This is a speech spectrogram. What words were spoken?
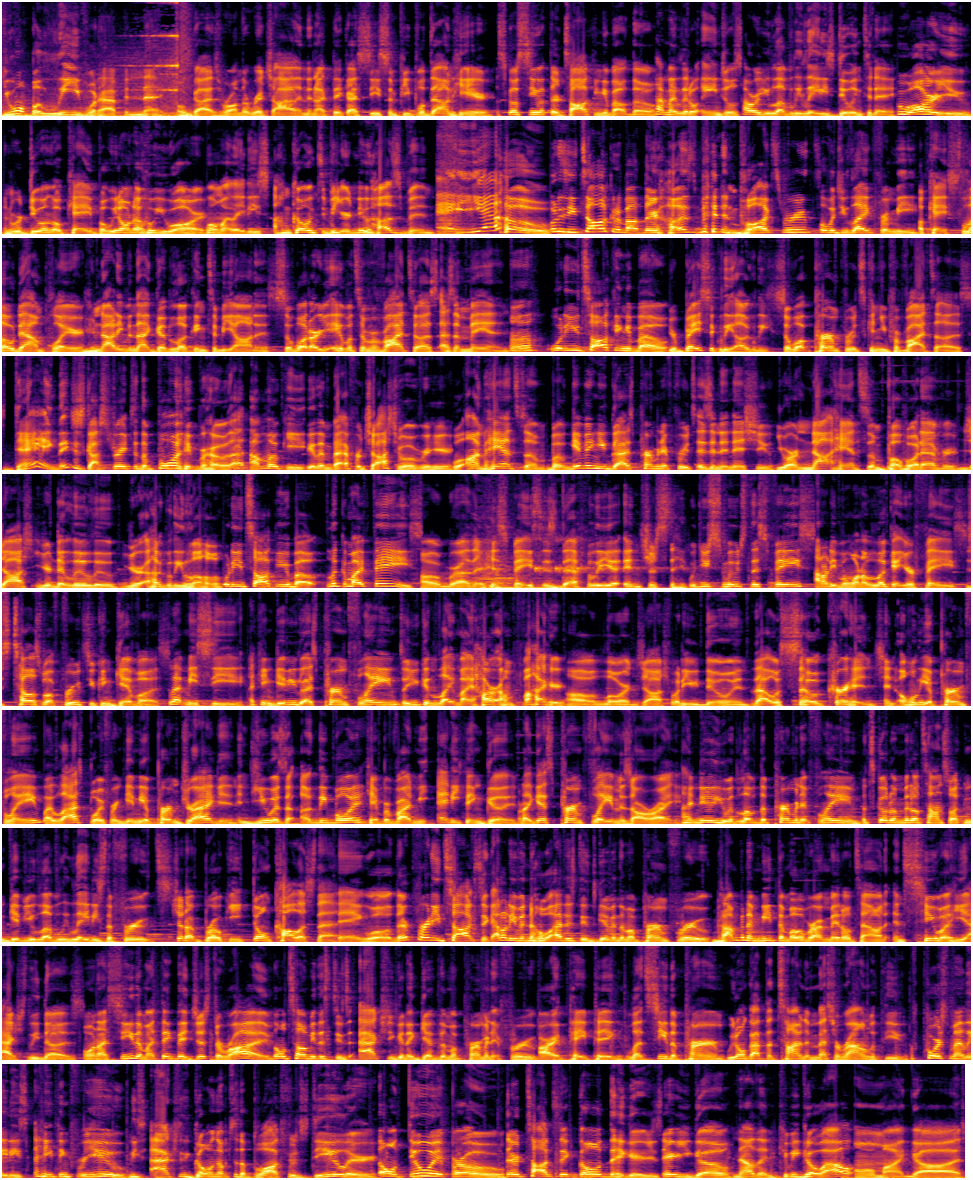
you won't believe what happened next. Oh, guys, we're on the rich island, and I think I see some people down here. Let's go see what they're talking about, though. Hi, my little angels. How are you lovely ladies doing today? Who are you? And we're doing okay, but we don't know who you are. Well, my ladies, I'm going to be your new husband. Hey, yo! What is he talking about? Their husband in Blox Fruits? What would you like from me? Okay, slow down, player. You're not even that good looking, to be honest. So what are you able to provide to us as a man? Huh? What are you talking about? You're basically ugly. So what perm fruits can you provide to us? Dang, they just got straight to the point, bro. That, I'm low-key feeling bad for Joshua over here. Well, I'm handsome, but giving you guys permanent fruits isn't an issue. You are not handsome, but whatever. Josh, you're Delulu. You're ugly, lol. What are you talking about? Look at my face. Oh, brother, his face is definitely uh, interesting. Would you smooch this face? I don't even want to look at your face. Just tell us what fruits you can give us. Let me see. I can give you guys perm flame so you can light my heart on fire. Oh, Lord, Josh, what are you doing? That was so cringe. And only a perm flame? My last boyfriend gave me a perm dragon. And you as an ugly boy can't provide me anything good. But I guess perm flame is all right. I knew you would love the permanent flame. Let's go to Middletown so I can give you lovely ladies the fruits. Shut up, Brokey. Don't call us that. Dang, well, they're pretty toxic. I don't even know why this dude's giving them a perm fruit. But I'm gonna meet them over at Middletown and see what he actually does. When I see them, I think they just arrived. Don't tell me this dude's actually gonna give them a permanent fruit. All right, pay pig. Let's see the perm. We don't got the time to mess around with you. Of course, my ladies, anything for you. And he's actually going up to the Blox Fruits dealer. Don't do it, bro. They're toxic gold diggers. There you go. Now then, can we go out? Oh my gosh.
